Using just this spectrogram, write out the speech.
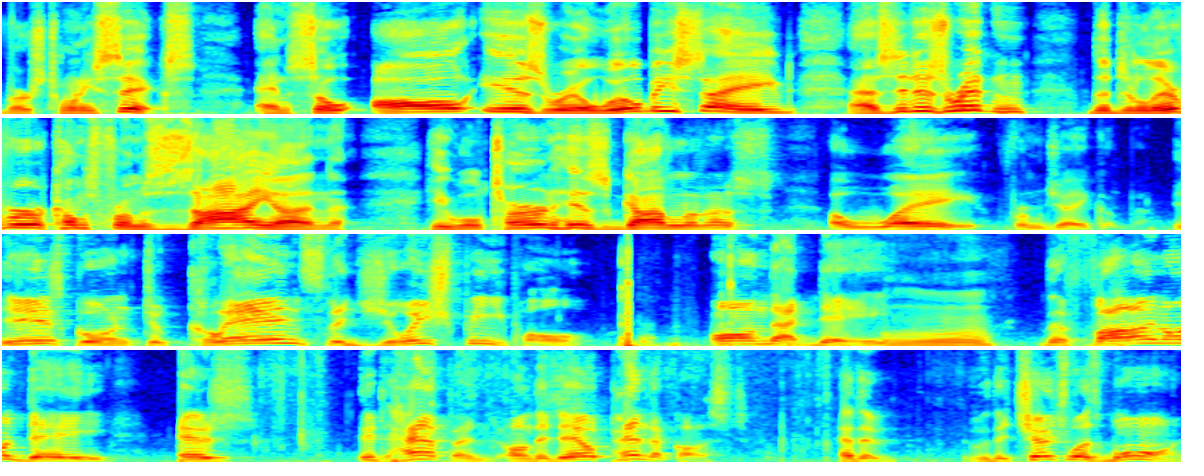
Verse 26. And so all Israel will be saved, as it is written, the deliverer comes from Zion. He will turn his godliness away from Jacob. He is going to cleanse the Jewish people on that day, Mm-hmm. the final day, as it happened on the day of Pentecost. At the, the church was born,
